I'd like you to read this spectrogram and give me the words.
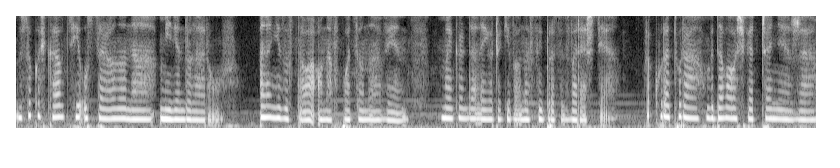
Wysokość kaucji ustalono na milion dolarów, ale nie została ona wpłacona, więc Michael dalej oczekiwał na swój proces w areszcie. Prokuratura wydała oświadczenie, że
